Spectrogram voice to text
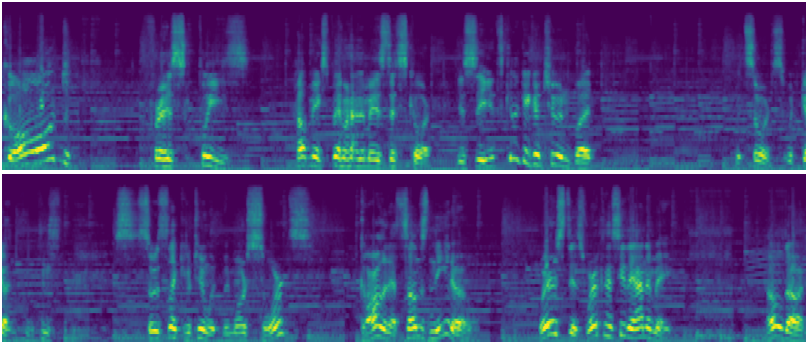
god! Frisk, please. Help me explain what anime is Discord. You see, it's kind like a cartoon, but... with swords, with guns. so it's like a cartoon with, with more swords? Golly, that sounds neato. Where is this? Where can I see the anime? Hold on,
